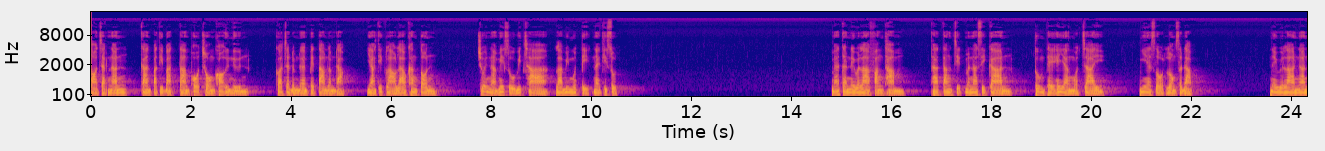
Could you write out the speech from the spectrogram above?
ต่อจากนั้น การปฏิบัติตามโพชงข้ออื่นๆ ก็จะดำเนินไปตามลำดับอย่างที่กล่าวแล้วข้างต้น ช่วยนำให้สู่วิชาและมิมุติในที่สุด แม้แต่ในเวลาฟังธรรม ถ้าตั้งจิตมนสิการ ทุ่มเทให้อย่างหมดใจ เงียโสดลงสดับ ในเวลานั้น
